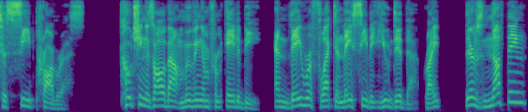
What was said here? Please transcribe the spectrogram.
to see progress. Coaching is all about moving them from A to B and they reflect and they see that you did that, right? There's nothing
